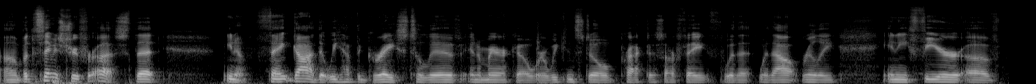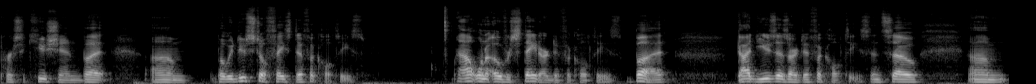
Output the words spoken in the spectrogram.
Uh, but the same is true for us. That you know, thank God that we have the grace to live in America where we can still practice our faith with it without really any fear of persecution. But um, but we do still face difficulties. I don't want to overstate our difficulties, but God uses our difficulties, and so um,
